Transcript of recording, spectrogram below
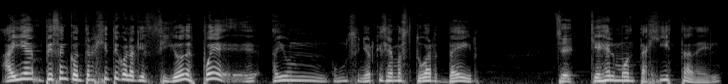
ahí empieza a encontrar gente con la que siguió después. Eh, hay un, un señor que se llama Stuart Baird, Sí. que es el montajista de él,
